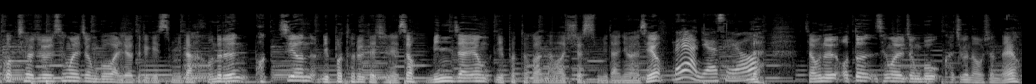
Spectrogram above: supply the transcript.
꽉 채워줄 생활정보 알려드리겠습니다. 오늘은 곽지연 리포터를 대신해서 민자영 리포터가 나와주셨습니다. 안녕하세요. 네, 안녕하세요. 네. 자, 오늘 어떤 생활정보 가지고 나오셨나요?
